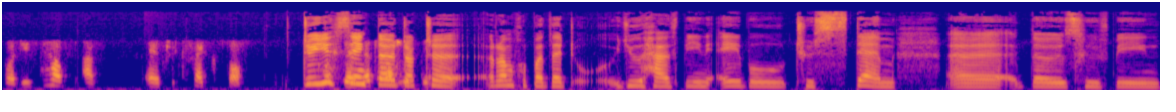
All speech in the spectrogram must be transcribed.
bodies helped us uh, to track source do you think, though, Dr. Ramokgopa, that you have been able to stem uh, those who've been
